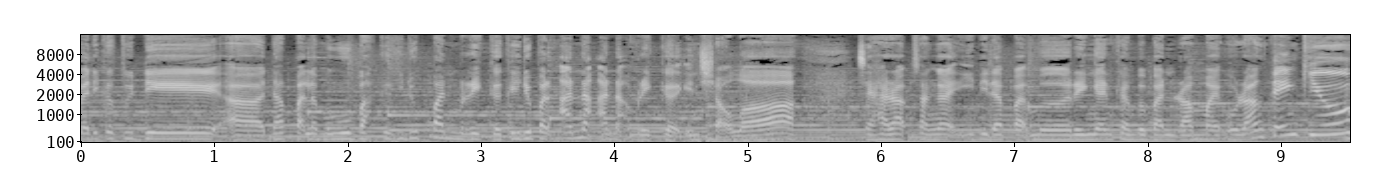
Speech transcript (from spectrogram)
Medical Today uh, Dapatlah mengubah kehidupan mereka Kehidupan anak-anak mereka InsyaAllah Saya harap sangat Ini dapat meringankan beban ramai orang. Thank you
